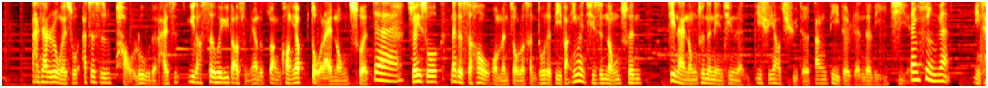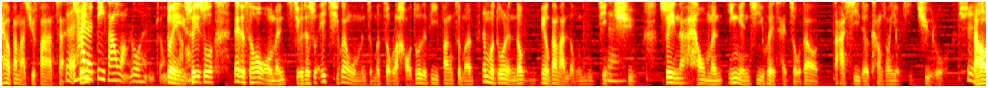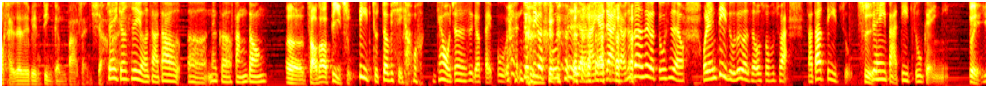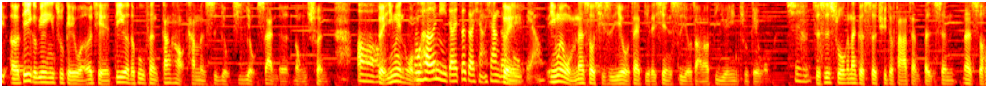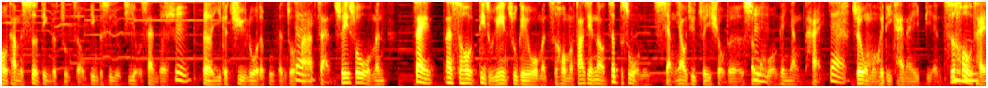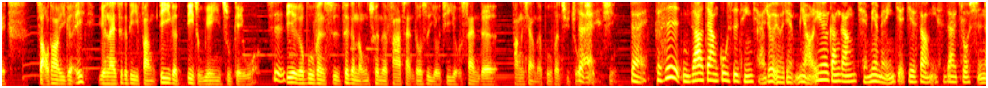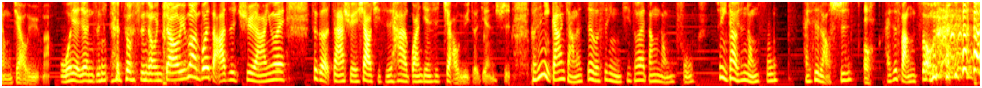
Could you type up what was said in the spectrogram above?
大家认为说啊，这是跑路的，还是遇到社会遇到什么样的状况要躲来农村？对。所以说那个时候我们走了很多的地方，因为其实农村进来农村的年轻人必须要取得当地的人的理解，跟信任，你才有办法去发展。对所以他的地方网络很重要。对，所以以说那个时候我们觉得说，哎，奇怪，我们怎么走了好多的地方，怎么那么多人都没有办法融入进去？所以呢，我们因缘际会才走到大溪的康庄有机聚落，是，然后才在这边定根发展下。所以就是有找到呃那个房东，呃，找到地主，地主，对不起，我你看我真的是个北部人，就是一个都市人啊，应该这样讲，就真的是个都市人，我连地主这个时候说不出来，找到地主是愿意把地租给你，对，一呃，第一个愿意租给我，而且第二的部分刚好他们是有机友善的农村，哦，对，，因为我们符合你的这个想象跟目对标，，因为我们那时候其实也有在别的县市有找到地愿意租给我们，是。只是说那个社区的发展本身那时候他们设定的主轴并不是有机友善的是，的一个聚落的部分做发展，所以说我们在那时候地主愿意租给我们之后，我们发现到这不是我们想要去追求的生活跟样态，对，所以我们会离开那一边，之后才找到一个，哎、原来这个地方，第一个地主愿意租给我，是。第二个部分是这个农村的发展都是有机友善的方向的部分去做前进。对，可是你知道这样故事听起来就有点妙了，因为刚刚前面美玲姐介绍你是在做食农教育嘛，我也认知你在做食农教育，不然不会找阿志去啊。因为这个杂学校其实它的关键是教育这件事，可是你刚刚讲的这个事情，你其实都在当农夫，所以你到底是农夫还是老师哦，还是房仲？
